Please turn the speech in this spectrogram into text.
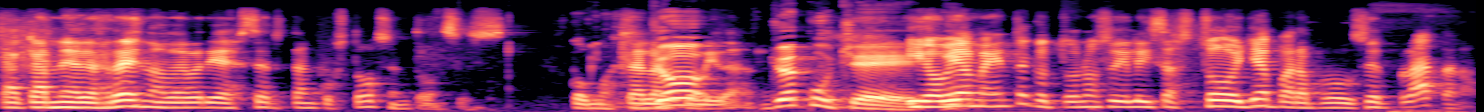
la carne de res no debería ser tan costosa entonces, como está en la Yo, actualidad. yo escuché. Y obviamente que tú no utilizas soya para producir plátano.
